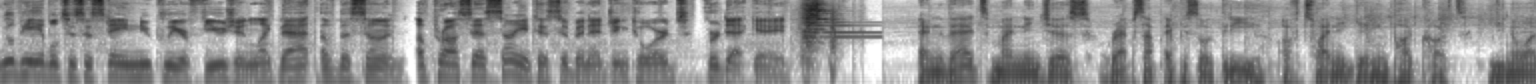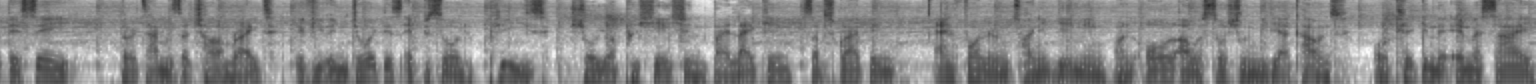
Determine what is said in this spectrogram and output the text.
we'll be able to sustain nuclear fusion like that of the sun, a process scientists have been edging towards for decades. And that, my ninjas, wraps up episode 3 of Tshwane Gaming Podcast. You know what they say, third time is a charm, right? If you enjoyed this episode, please show your appreciation by liking, subscribing, and following Tshwane Gaming on all our social media accounts, or clicking the MSI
